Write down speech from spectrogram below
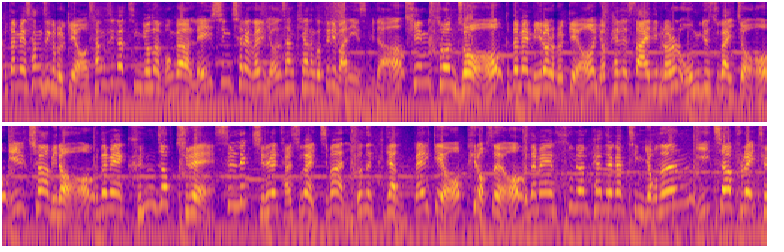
그 다음에 상징을 볼게요. 상징 같은 경우는 뭔가 레이싱 차량을 연상케 하는 것들이 많이 있습니다. 킴스트론 조그 다음에 mirror를 볼게요. 옆에 는 사이드 미러를 옮길 수가 있죠. 1차 mirror. 그 다음에 근접 지뢰 slick 지뢰를 달 수가 있지만 이거는 그냥 뺄게요. 필요 없어요. 그 다음에 후면 패널 같은 경우는 2차 플레이트.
